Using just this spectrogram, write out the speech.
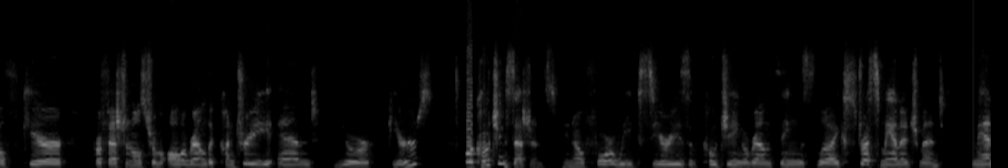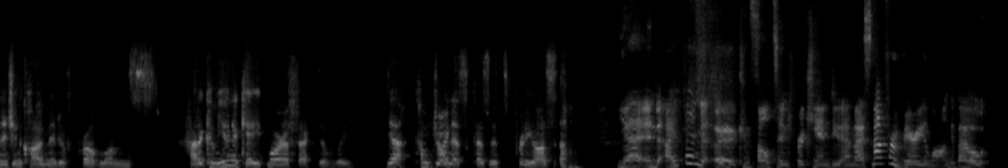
healthcare professionals from all around the country and your peers? Or coaching sessions you know four week series of coaching around things like stress management managing cognitive problems how to communicate more effectively. Yeah come join us because it's pretty awesome. Yeah and i've been a consultant for can do ms not for very long about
